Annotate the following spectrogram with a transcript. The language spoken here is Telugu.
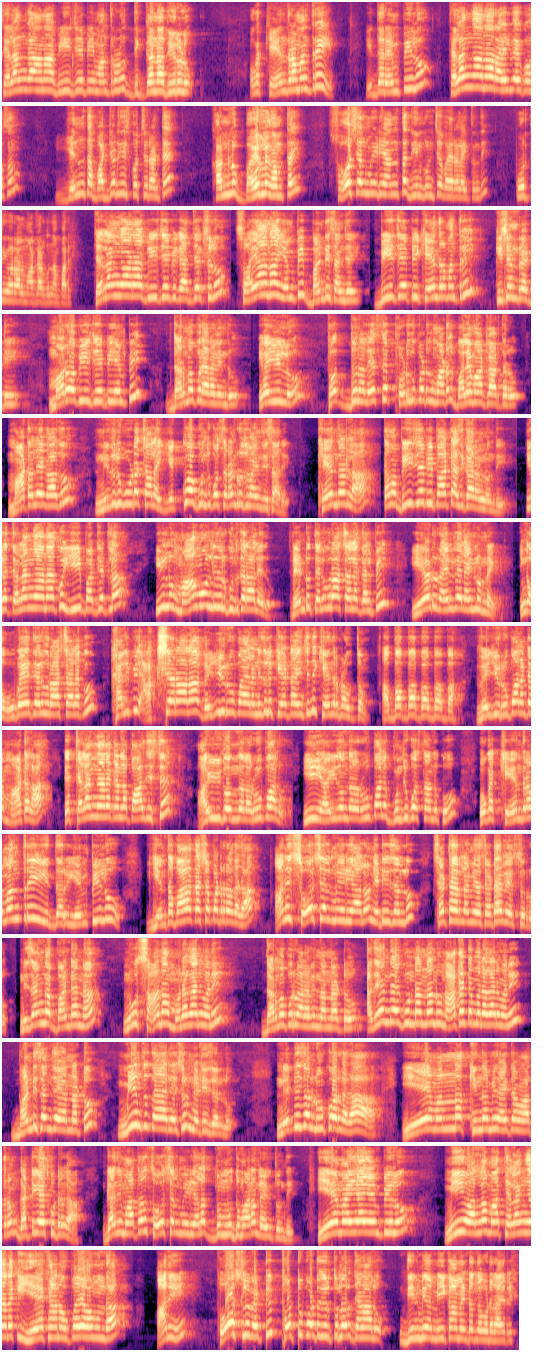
తెలంగాణ బీజేపీ మంత్రులు దిగ్గన్న ధీరులు ఒక కేంద్ర మంత్రి ఇద్దరు ఎంపీలు తెలంగాణ రైల్వే కోసం ఎంత బడ్జెట్ తీసుకొచ్చారంటే కళ్ళు బైర్లు గమ్ముతాయి సోషల్ మీడియా అంతా దీని గురించే వైరల్ అవుతుంది. పూర్తి వివరాలు మాట్లాడుకుందాం పరి తెలంగాణ బీజేపీకి అధ్యక్షులు స్వయానా ఎంపీ బండి సంజయ్ బీజేపీ కేంద్ర మంత్రి కిషన్ రెడ్డి మరో బీజేపీ ఎంపీ ధర్మపురి అరవింద్. ఇక వీళ్ళు పొద్దున లేస్తే పొడుగు పొడుగు మాటలు భలే మాట్లాడతారు. మాటలే కాదు నిధులు కూడా చాలా ఎక్కువ గుంజుకొస్తారని రుజువైంది ఈసారి కేంద్రంలో తమ బీజేపీ పార్టీ అధికారంలో ఉంది. ఇక తెలంగాణకు ఈ బడ్జెట్లో వీళ్ళు మామూలు నిధులు గుంజుకరాలేదు. రెండు తెలుగు రాష్ట్రాలకు కలిపి ఏడు రైల్వే లైన్లు ఉన్నాయి. ఇంకా ఉభయ తెలుగు రాష్ట్రాలకు కలిపి అక్షరాల వెయ్యి రూపాయల నిధులు కేటాయించింది కేంద్ర ప్రభుత్వం. అబ్బబ్బబ్బబ్బబ్బా! వెయ్యి రూపాయలు అంటే మాటలా? ఇక తెలంగాణ కన్నా పాలు తీస్తే ఐదు వందల రూపాయలు ఈ ఐదు వందల రూపాయలు గుంజుకొస్తున్నందుకు ఒక కేంద్ర మంత్రి ఇద్దరు ఎంపీలు ఎంత బాగా కష్టపడరో కదా అని సోషల్ మీడియాలో నెటిజన్లు సెటర్ల మీద సెటర్లు వేస్తుర్రు. నిజంగా బండన్న నువ్వు సానా మునగానివని ధర్మపురి అరవింద్ అన్నట్టు అదేందే గుండన్న నువ్వు నాకంటే మునగానివని బండి సంజయ్ అన్నట్టు మీమ్స్ తయారు చేసిరు నెటిజన్లు. నెటిజన్లు ఊకోరు కదా ఏమన్నా కింద మీద అయితే మాత్రం గట్టిగా వేసుకుంటారుగా. గది మాత్రం సోషల్ మీడియాలో దుమ్ము దుమారం రేగుతుంది. ఏమయ్యా ఎంపీలు? మీ వల్ల మా తెలంగాణకి ఏకైనా ఉపయోగం ఉందా? అని పోస్టులు పెట్టి పొట్టు పొట్టు తిరుగుతున్నారు జనాలు. దీని మీద మీ కామెంట్ ఉందో కూడా రాయరి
